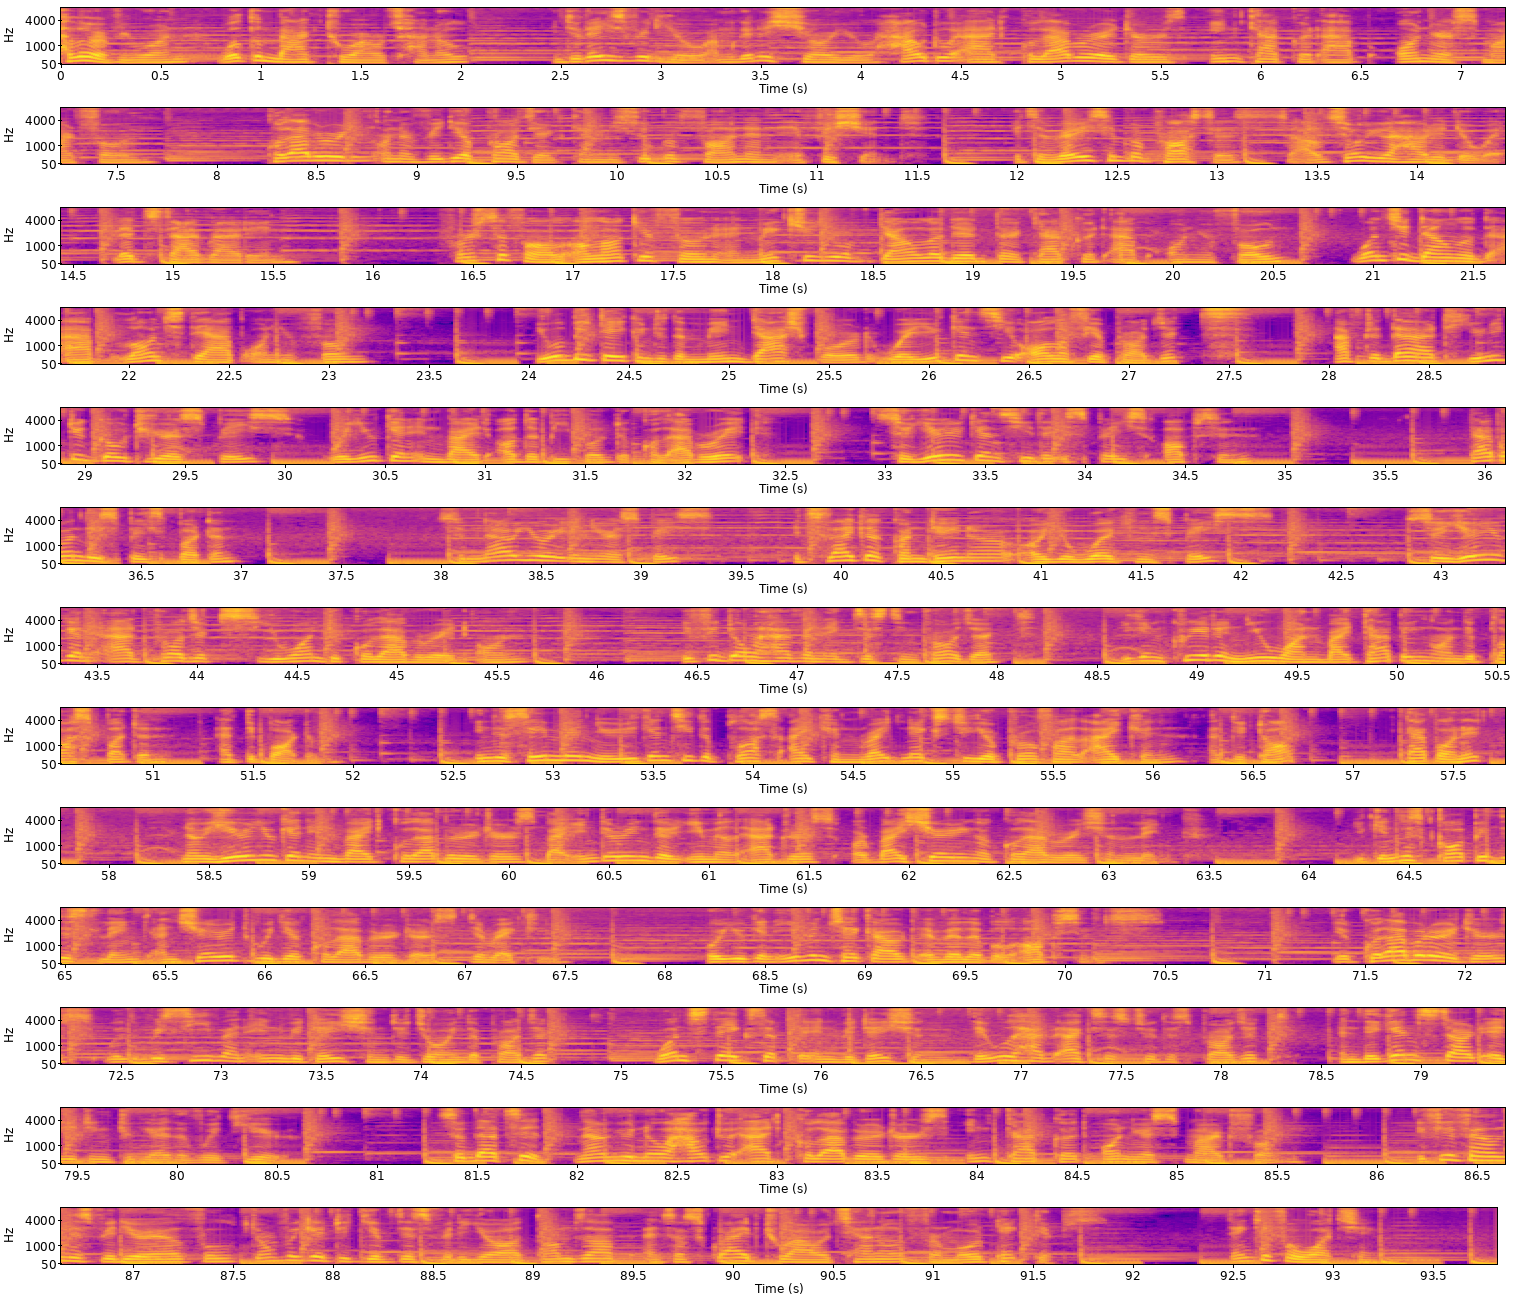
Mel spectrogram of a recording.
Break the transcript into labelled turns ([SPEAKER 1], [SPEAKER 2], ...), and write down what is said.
[SPEAKER 1] Hello everyone, welcome back to our channel. In today's video, I'm going to show you how to add collaborators in CapCut app on your smartphone. Collaborating on a video project can be super fun and efficient. It's a very simple process, so I'll show you how to do it. Let's dive right in. First of all, unlock your phone and make sure you have downloaded the CapCut app on your phone. Once you download the app, launch the app on your phone. You will be taken to the main dashboard where you can see all of your projects. After that, you need to go to your space where you can invite other people to collaborate. So here you can see the space option. Tap on the space button. So now you're in your space. It's like a container or your working space. So here you can add projects you want to collaborate on. If you don't have an existing project, you can create a new one by tapping on the plus button at the bottom. In the same menu, you can see the plus icon right next to your profile icon at the top. Tap on it now here you can invite collaborators by entering their email address or by sharing a collaboration link. You can just copy this link and share it with your collaborators directly. Or you can even check out available options. Your collaborators will receive an invitation to join the project. Once they accept the invitation, they will have access to this project and they can start editing together with you. So that's it. Now you know how to add collaborators in CapCut on your smartphone. If you found this video helpful, don't forget to give this video a thumbs up and subscribe to our channel for more tech tips. Thank you for watching.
